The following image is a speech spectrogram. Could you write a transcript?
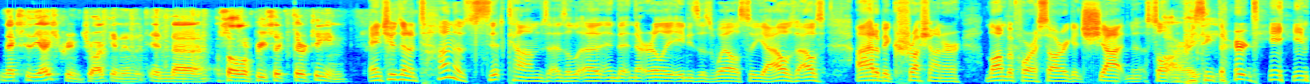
next to the ice cream truck in in, in uh, Assault on Precinct 13. And she was in a ton of sitcoms as a, uh, in, the, in the early '80s as well. So yeah, I was I was I had a big crush on her long before I saw her get shot in Assault on Precinct 13.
